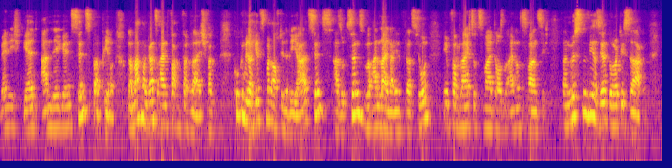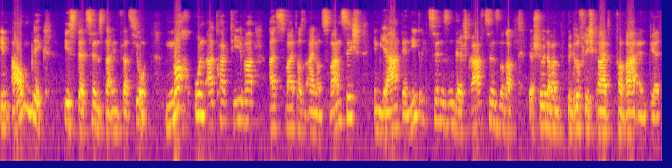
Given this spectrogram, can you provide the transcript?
wenn ich Geld anlege in Zinspapiere. Und da machen wir einen ganz einfachen Vergleich. Gucken wir doch jetzt mal auf den Realzins, also Zinsen oder Anleihen an Inflation im Vergleich zu 2021. Dann müssten wir sehr deutlich sagen, im Augenblick ist der Zins nach Inflation noch unattraktiver als 2021 im Jahr der Niedrigzinsen, der Strafzinsen oder der schöneren Begrifflichkeit Verwahrentgelt.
